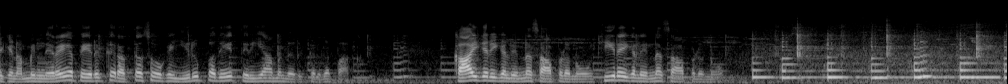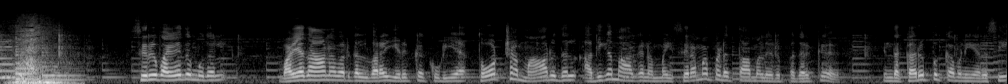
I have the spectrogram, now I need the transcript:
இன்றைக்கு நம்மில் நிறைய பேருக்கு இரத்த சோகை இருப்பதே தெரியாமல் இருக்கிறத பார்க்கணும். காய்கறிகள் என்ன சாப்பிடணும் கீரைகள் என்ன சாப்பிடணும். சிறு வயது முதல் வயதானவர்கள் வரை இருக்கக்கூடிய தோற்ற மாறுதல் அதிகமாக நம்மை சிரமப்படுத்தாமல் இருப்பதற்கு இந்த கருப்பு கவனி அரிசி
